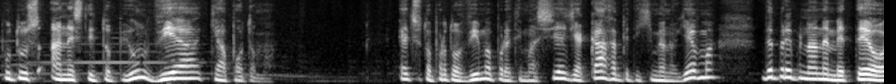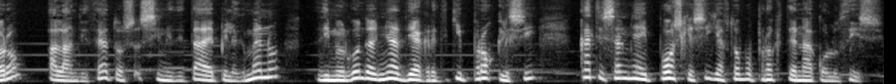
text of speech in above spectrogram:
που τους αναισθητοποιούν βία και απότομα. Έτσι το πρώτο βήμα προετοιμασίας για κάθε πετυχημένο γεύμα δεν πρέπει να είναι μετέωρο αλλά αντιθέτως συνειδητά επιλεγμένο δημιουργώντας μια διακριτική πρόκληση, κάτι σαν μια υπόσχεση για αυτό που πρόκειται να ακολουθήσει.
